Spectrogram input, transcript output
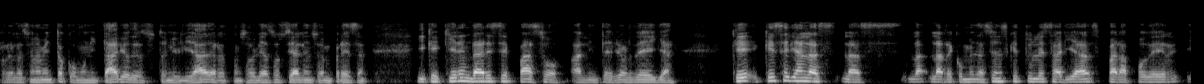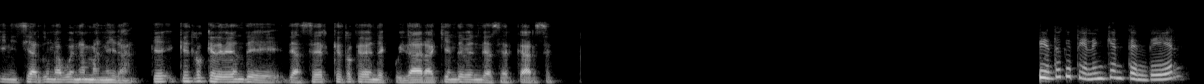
relacionamiento comunitario, de sostenibilidad, de responsabilidad social en su empresa y que quieren dar ese paso al interior de ella. ¿Qué, serían las, las, recomendaciones que tú les harías para poder iniciar de una buena manera? ¿Qué, es lo que deben de, de, hacer? ¿Qué es lo que deben de cuidar? ¿A quién deben de acercarse? Siento que tienen que entender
